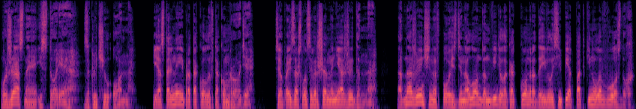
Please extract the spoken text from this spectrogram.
«Ужасная история», — заключил он и остальные протоколы в таком роде. Все произошло совершенно неожиданно. Одна женщина в поезде на Лондон видела, как Конрада и велосипед подкинула в воздух,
